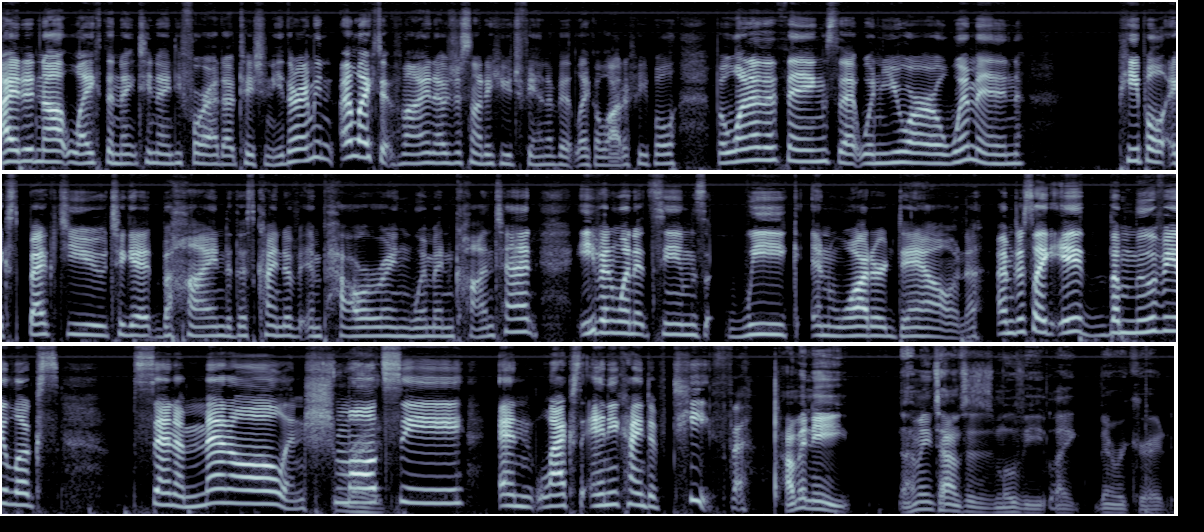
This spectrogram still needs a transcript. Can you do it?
I did not like the 1994 adaptation either. I mean, I liked it fine. I was just not a huge fan of it like a lot of people. But one of the things that when you are a woman, people expect you to get behind this kind of empowering women content even when it seems weak and watered down. I'm just like it the movie looks sentimental and schmaltzy and lacks any kind of teeth. How many? How many times has this movie like been recreated?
